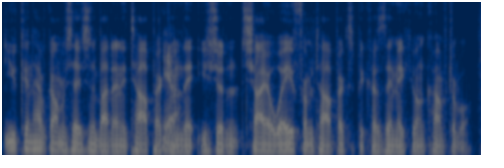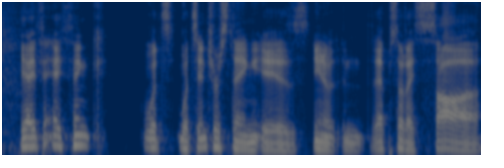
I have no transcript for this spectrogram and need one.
you can have conversations about any topic Yeah. and that you shouldn't shy away from topics because they make you uncomfortable. Yeah, I, th- I think what's what's interesting is you know in the episode I saw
